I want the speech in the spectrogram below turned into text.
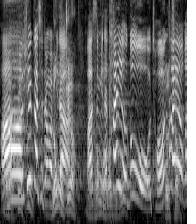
아, 네, 그냥 휠까지 들어갑니다. 넘어올게요. 네, 맞습니다. 타이어도 전 그렇죠. 타이어가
